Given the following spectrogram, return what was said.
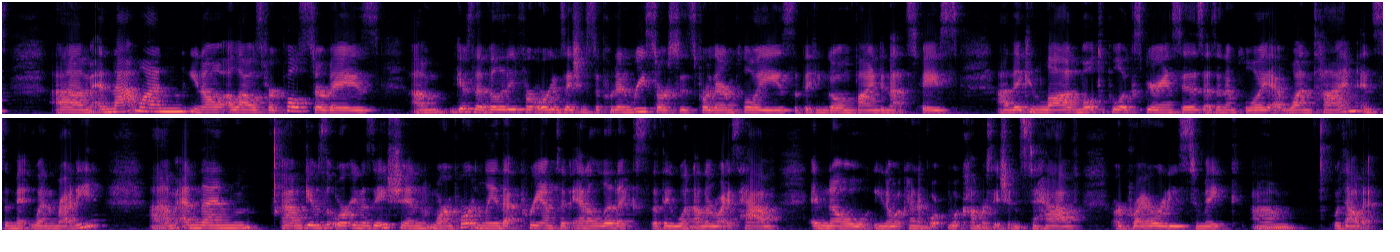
Um, and that one, you know, allows for pulse surveys, um, gives the ability for organizations to put in resources for their employees that they can go and find in that space. Uh, they can log multiple experiences as an employee at one time and submit when ready. Um, and then um, gives the organization, more importantly, that preemptive analytics that they wouldn't otherwise have and know, you know, what kind of what conversations to have or priorities to make um, without it.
